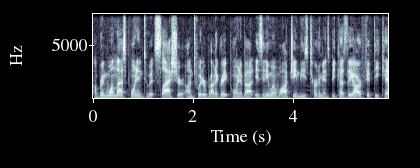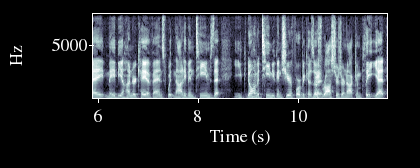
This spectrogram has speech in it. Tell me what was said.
I'll bring one last point into it. Slasher on Twitter brought a great point about is anyone watching these tournaments because they mm. are 50k, maybe 100k events with not even teams that you don't have a team you can cheer for because those Right. rosters are not complete yet.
